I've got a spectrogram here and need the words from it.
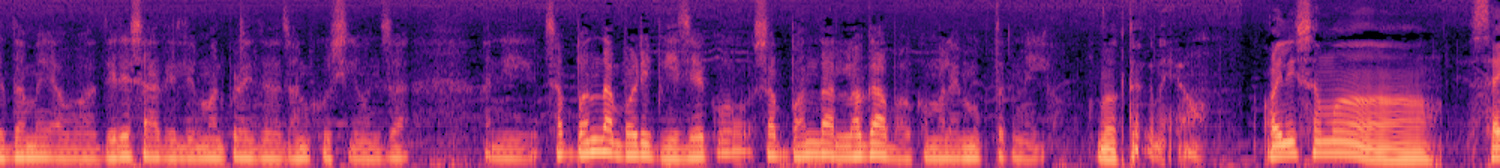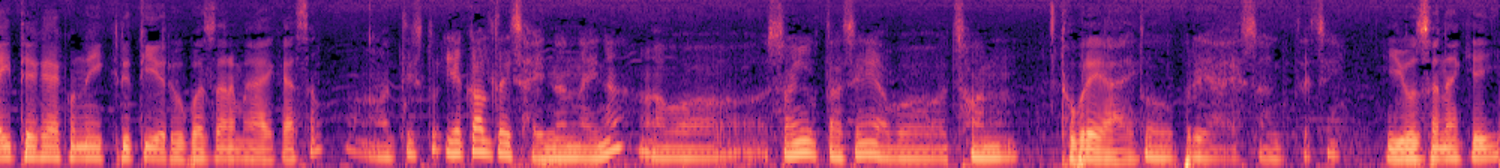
एकदमै अब धेरै साथीहरूले मन पराइदिँदा झन् खुसी हुन्छ। अनि सबभन्दा बढी भिजेको सबभन्दा लगा भएको मलाई मुक्तक नै हो। मुक्तक नै हो। अहिलेसम्म साहित्यका कुनै कृतिहरू बजारमा आएका छन्? त्यस्तो एकल चाहिँ छैनन् होइन? अब संयुक्त चाहिँ अब छन्। थुप्रै आए। थुप्रै आए संयुक्त चाहिँ। योजना केही?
